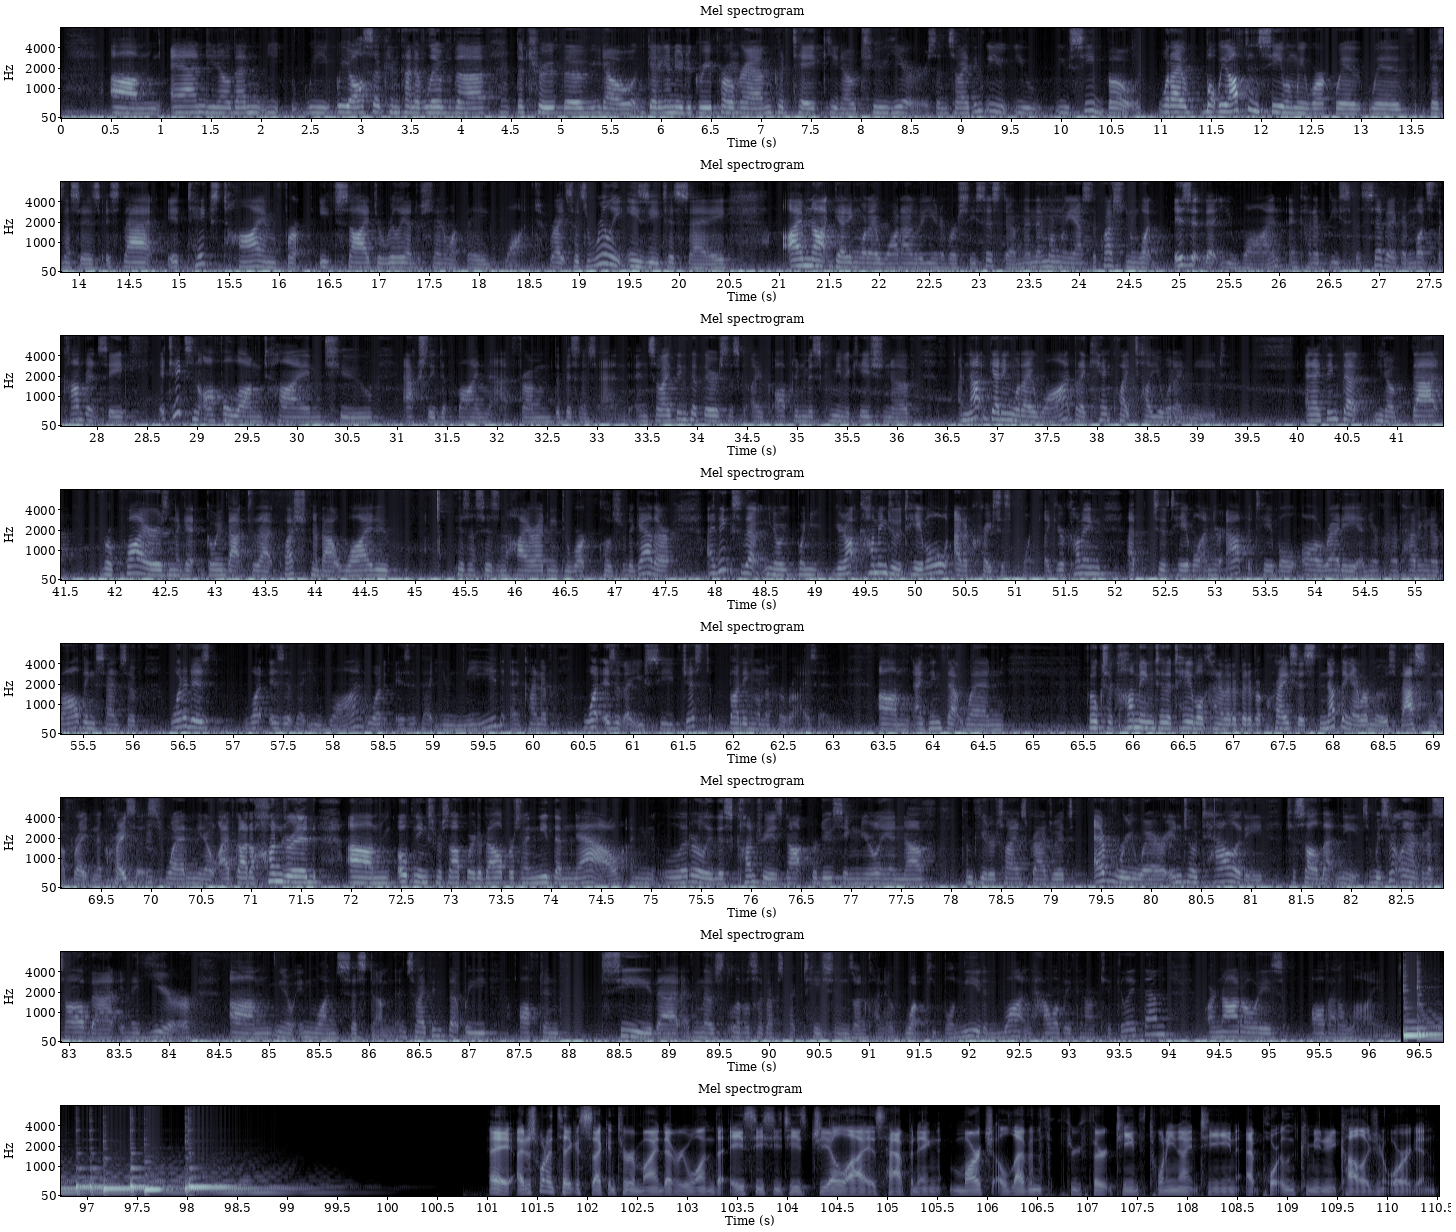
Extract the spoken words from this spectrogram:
Um, and you know then we we also can kind of live the the truth of you know getting a new degree program could take you know two years. And so I think you you you see both. What I what we often see when we work with with businesses is that it takes time for each side to really understand what they want right? So it's really easy to say I'm not getting what I want out of the university system. And then when we ask the question, what is it that you want, and kind of be specific, and what's the competency, it takes an awful long time to actually define that from the business end. And so I think that there's this like, often miscommunication of, I'm not getting what I want, but I can't quite tell you what I mm-hmm. need. And I think that, you know, that requires, and again, going back to that question about why do businesses and higher ed need to work closer together. I think so that you know when you, are not coming to the table at a crisis point, like you're coming at, to the table and you're at the table already, and you're kind of having an evolving sense of what it is, what is it that you want, what is it that you need, and kind of what is it that you see just budding on the horizon. Um, I think that when folks are coming to the table kind of at a bit of a crisis. Nothing ever moves fast enough, right, in a crisis. Mm-hmm. When you know I've got a hundred um, openings for software developers and I need them now. I mean, literally, this country is not producing nearly enough computer science graduates everywhere in totality to solve that need. So we certainly aren't going to solve that in a year, um, you know, in one system. And so I think that we often see that I think those levels of expectations on kind of what people need and want and how well they can articulate them are not always all that aligned. Hey, I just want to take a second to remind everyone that ACCT's GLI is happening March 11th through 13th, 2019 at Portland Community College in Oregon.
